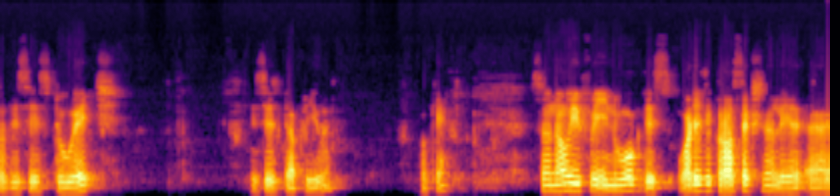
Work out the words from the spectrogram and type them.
So this is 2h this is w okay. So now if we invoke this what is the cross sectional uh,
